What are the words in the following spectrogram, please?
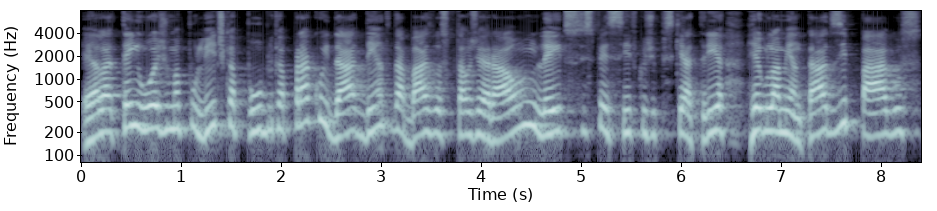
ela tem hoje uma política pública para cuidar dentro da base do Hospital Geral em leitos específicos de psiquiatria regulamentados e pagos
